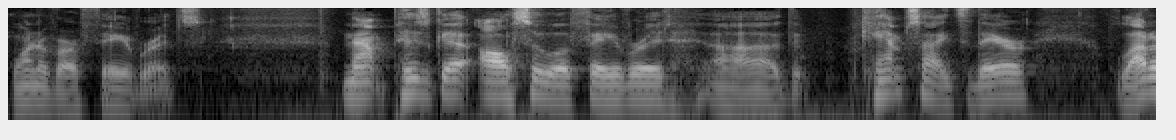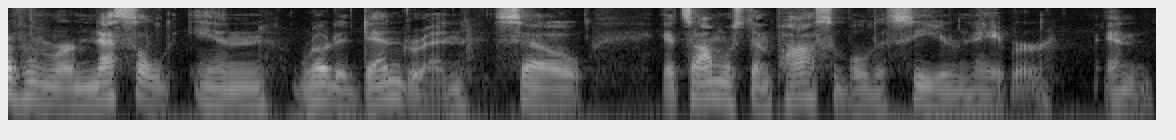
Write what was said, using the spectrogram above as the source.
one of our favorites. Mount Pisgah, also a favorite. Uh, the campsites there, a lot of them are nestled in rhododendron, so it's almost impossible to see your neighbor. And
